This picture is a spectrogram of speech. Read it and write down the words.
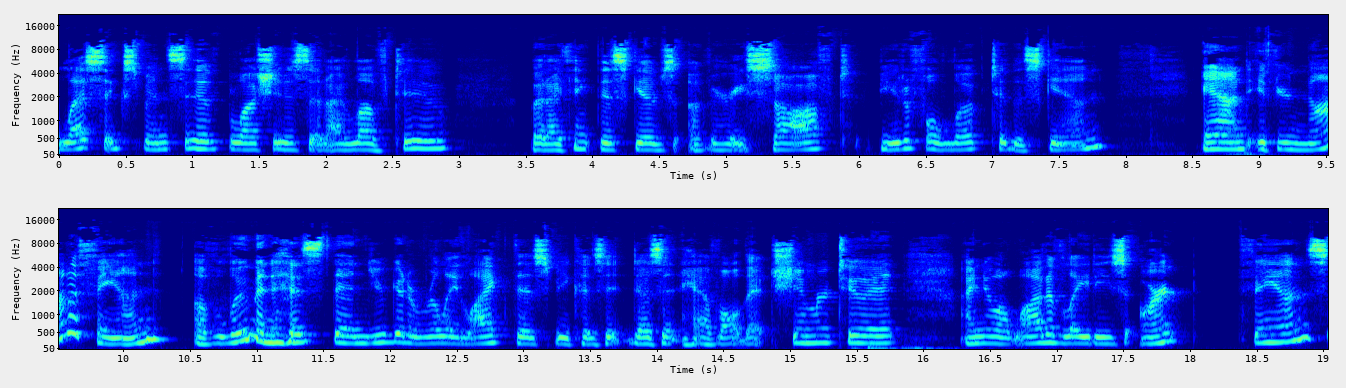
less expensive blushes that I love too but I think this gives a very soft, beautiful look to the skin. And if you're not a fan of Luminous, then you're going to really like this because it doesn't have all that shimmer to it. I know a lot of ladies aren't fans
